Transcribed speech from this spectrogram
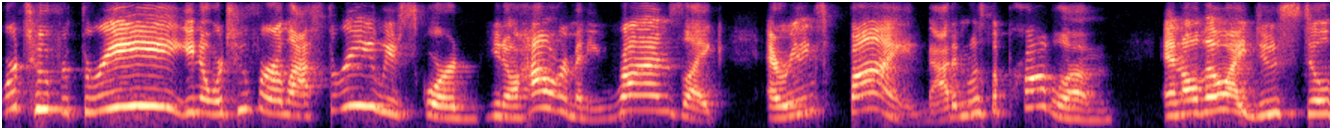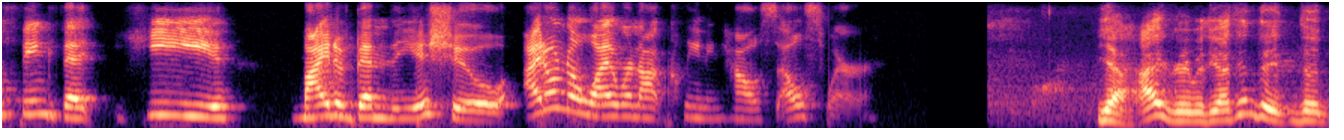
we're two for three. You know, we're two for our last three. We've scored, you know, however many runs. Like everything's fine. Maddon was the problem. And although I do still think that he might have been the issue, I don't know why we're not cleaning house elsewhere. Yeah, I agree with you. I think the, the,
